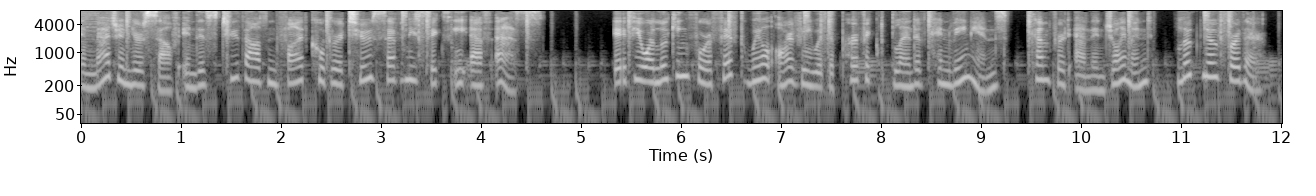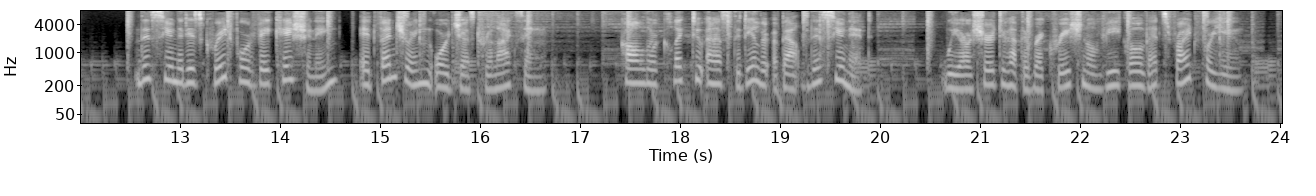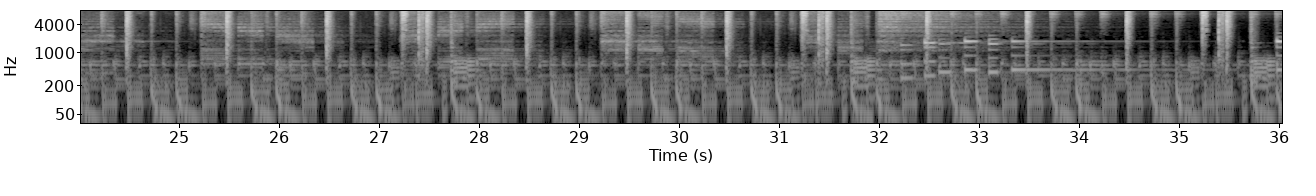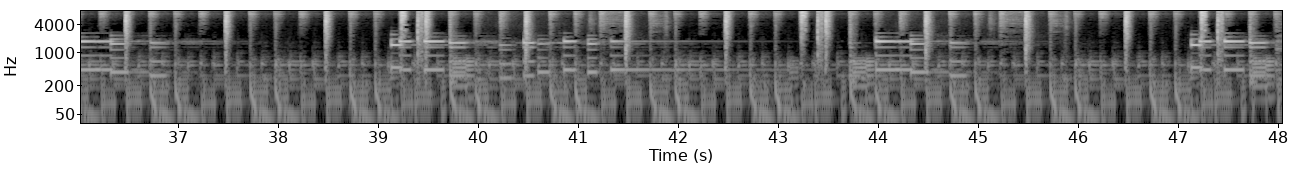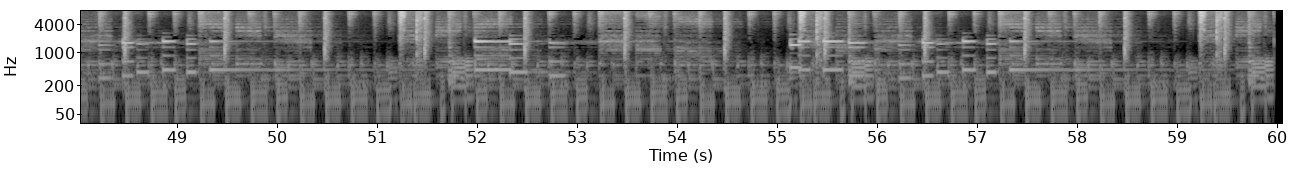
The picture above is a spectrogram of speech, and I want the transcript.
Imagine yourself in this 2005 Cougar 276 EFS. If you are looking for a fifth-wheel RV with the perfect blend of convenience, comfort and enjoyment, look no further. This unit is great for vacationing, adventuring or just relaxing. Call or click to ask the dealer about this unit. We are sure to have the recreational vehicle that's right for you.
